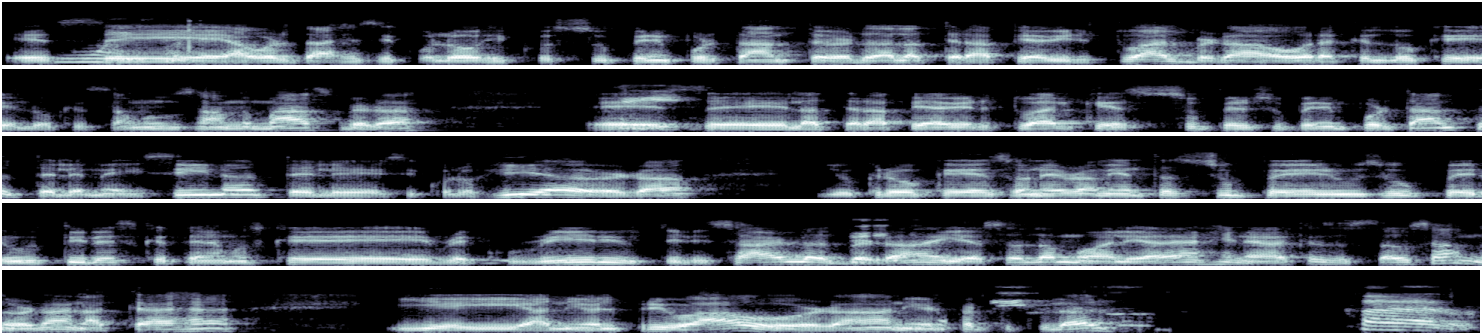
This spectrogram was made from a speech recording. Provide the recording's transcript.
Ese abordaje psicológico es súper importante, ¿verdad? La terapia virtual, ¿verdad? Ahora que es lo que, lo que estamos usando más, ¿verdad? Es eh, la terapia virtual que es súper, súper importante, telemedicina, telepsicología, ¿verdad? Yo creo que son herramientas súper, súper útiles que tenemos que recurrir y utilizarlas, ¿verdad? Y esa es la modalidad en general que se está usando, ¿verdad? En la caja y, a nivel privado, ¿verdad? A nivel particular. Claro.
